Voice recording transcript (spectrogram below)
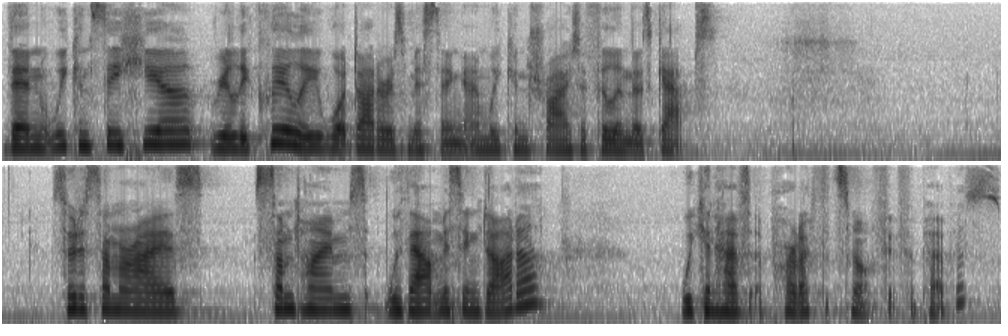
then we can see here really clearly what data is missing and we can try to fill in those gaps. So to summarize, sometimes without missing data, we can have a product that's not fit for purpose.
